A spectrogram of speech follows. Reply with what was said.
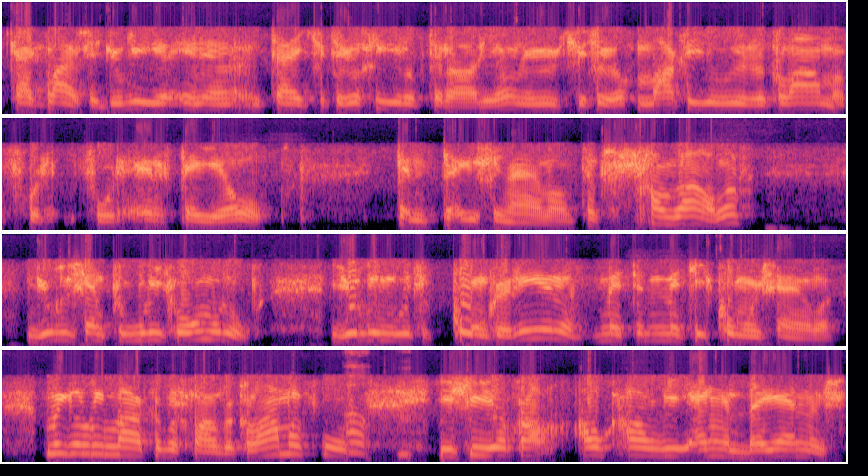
kijk luister, jullie in een, een tijdje terug hier op de radio, een uurtje terug, maken jullie reclame voor, voor RTL. Temptation Island. Dat is schandalig. Jullie zijn publieke omroep. Jullie moeten concurreren met, de- met die commerciële. Maar jullie maken er gewoon reclame voor. Je ziet ook al, ook al die enge BN'ers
